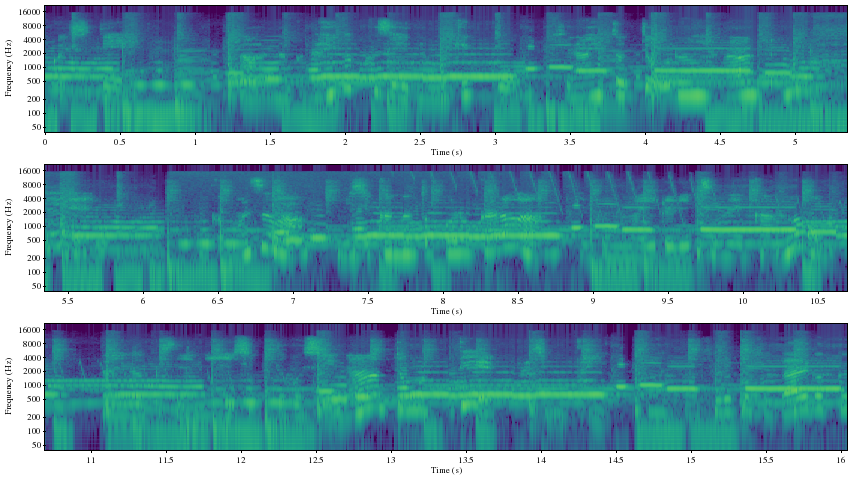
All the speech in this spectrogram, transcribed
かしてあなんか大学生でも結構知らん人っておるんやなって思ってなんかまずは身近なところから自分のいる立命館の大学生に知ってほしいなって思って始めたんよ。なんかそれこそ大学って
